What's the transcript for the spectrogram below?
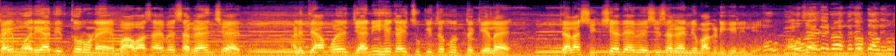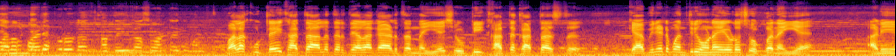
काही मर्यादित करू नये. बाबासाहेब हे सगळ्यांचे आहेत. आणि त्यामुळे ज्यांनी हे काही चुकीचं कृत्य केलं आहे त्याला शिक्षा द्यावी अशी सगळ्यांनी मागणी केलेली आहे. मला कुठलंही खातं आलं तर त्याला काय अडचण नाही आहे शेवटी खातं खातं असतं. कॅबिनेट मंत्री होणं एवढं सोपं नाही आहे आणि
